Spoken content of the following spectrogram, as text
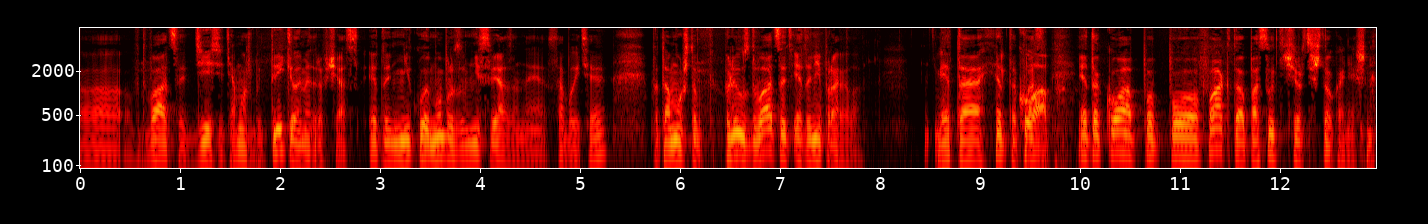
в 20, 10, а может быть 3 км в час, это никоим образом не связанное событие, потому что плюс 20 это не правило. Это, это, КОАП. По, это КОАП по, по факту, а по сути черти что, конечно.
